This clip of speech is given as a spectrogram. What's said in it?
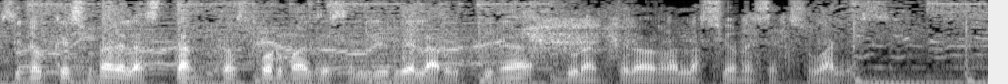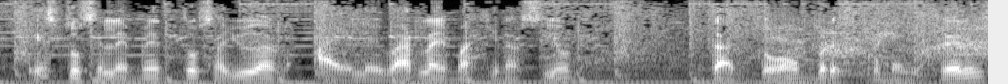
sino que es una de las tantas formas de salir de la rutina durante las relaciones sexuales. Estos elementos ayudan a elevar la imaginación. Tanto hombres como mujeres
